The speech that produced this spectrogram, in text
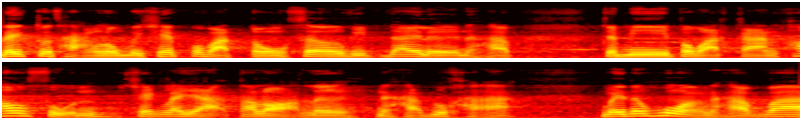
เลขตัวถังลงไปเช็คประวัติตรงเซอร์วิสได้เลยนะครับ จะมีประวัติการเข้าศูนย์เช็คระยะตลอดเลยนะครับ ลูกค้าไม่ต้องห่วงนะครับว่า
